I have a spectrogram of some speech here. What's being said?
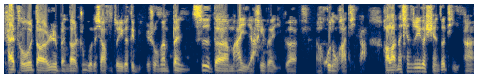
开头到日本到中国的校服做一个对比，这是我们本次的蚂蚁牙黑的一个呃互动话题啊。好了，那先做一个选择题啊，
